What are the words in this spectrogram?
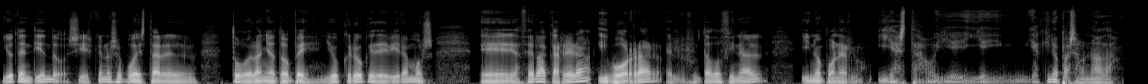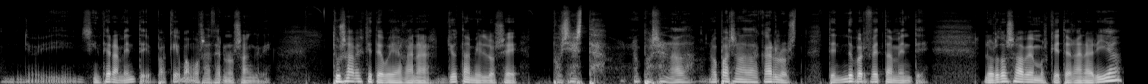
yo te entiendo, si es que no se puede estar todo el año a tope. Yo creo que debiéramos eh, hacer la carrera y borrar el resultado final y no ponerlo. Y ya está, oye, y, aquí no ha pasado nada. sinceramente, ¿para qué vamos a hacernos sangre? Tú sabes que te voy a ganar, yo también lo sé. Pues ya está, no pasa nada, no pasa nada, Carlos, te entiendo perfectamente. Los dos sabemos que te ganaría,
